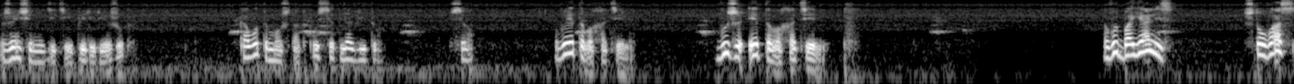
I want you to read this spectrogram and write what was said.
Женщин и детей перережут – Кого-то, может, отпустят для виду. Все. Вы этого хотели. Вы же этого хотели. Вы боялись, что вас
